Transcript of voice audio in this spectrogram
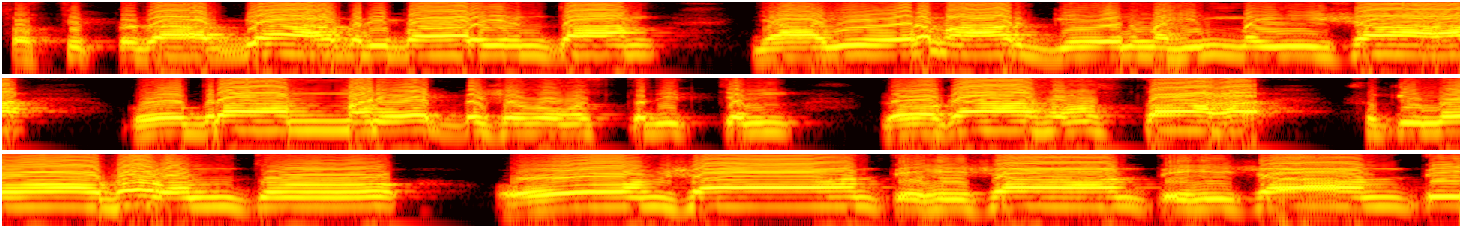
స్వస్తి ప్రజాభ్యా పరిపాలయంతాం న్యాయేన మార్గేణ మహిమైషా గోబ్రాహ్మణేభ్య శుభమస్తు నిత్యం లోకా సంస్థా సుఖినో భవంతు. ఓం శాంతి శాంతి శాంతి.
